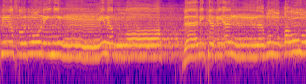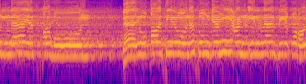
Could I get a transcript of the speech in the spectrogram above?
في صدورهم من الله ذلك بأنهم قوم لا يفقهون لا يقاتلونكم جميعا إلا في قرى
